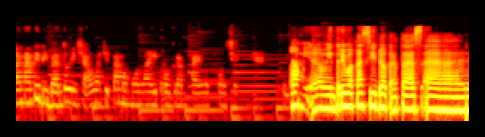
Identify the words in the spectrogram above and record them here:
uh, nanti dibantu insya Allah kita memulai program pilot projectnya. Amin, amin. Terima kasih dok atas uh,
